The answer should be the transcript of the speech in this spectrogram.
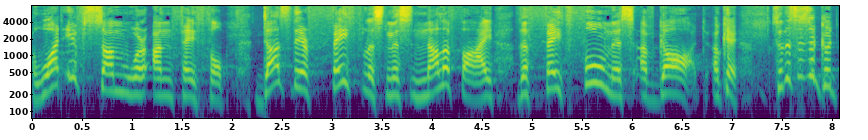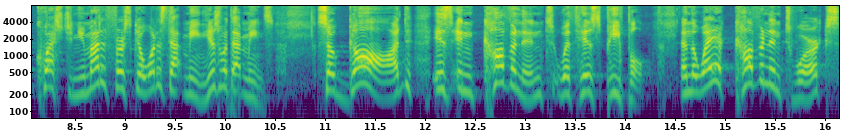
What if some were unfaithful? Does their faithlessness nullify the faithfulness of God? Okay, so this is a good question. You might at first go, what does that mean? Here's what that means. So, God is in covenant with his people. And the way a covenant works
